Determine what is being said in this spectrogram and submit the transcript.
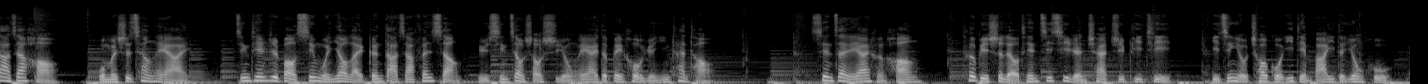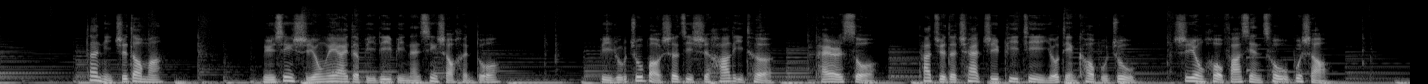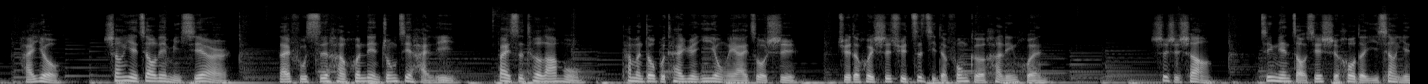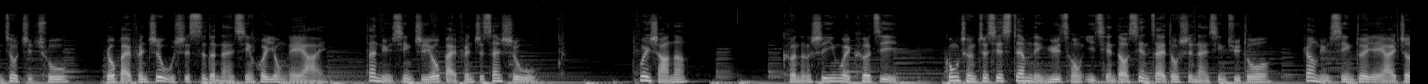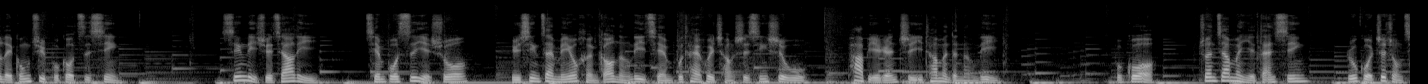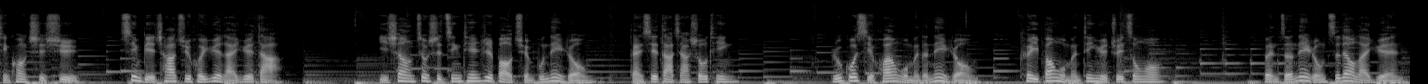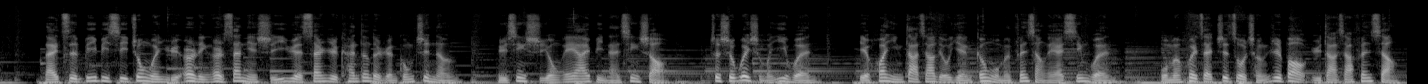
大家好，我们是呛 AI。今天日报新闻要来跟大家分享女性较少使用 AI 的背后原因探讨。现在 AI 很夯，特别是聊天机器人 ChatGPT，已经有超过1.8亿的用户。但你知道吗？女性使用 AI 的比例比男性少很多。比如珠宝设计师哈利特·凯尔索，他觉得 ChatGPT 有点靠不住，试用后发现错误不少。还有。商业教练米歇尔·莱弗斯和婚恋中介海莉·拜斯特拉姆，他们都不太愿意用 AI 做事，觉得会失去自己的风格和灵魂。事实上，今年早些时候的一项研究指出，有百分之五十四的男性会用 AI，但女性只有百分之三十五。为啥呢？可能是因为科技、工程这些 STEM 领域从以前到现在都是男性居多，让女性对 AI 这类工具不够自信。心理学家里，钱伯斯也说，女性在没有很高能力前不太会尝试新事物，怕别人质疑她们的能力。不过，专家们也担心，如果这种情况持续，性别差距会越来越大。以上就是今天日报全部内容，感谢大家收听。如果喜欢我们的内容，可以帮我们订阅追踪哦。本则内容资料来源。来自 BBC 中文于二零二三年十一月三日刊登的人工智能女性使用 AI 比男性少，这是为什么？译文也欢迎大家留言跟我们分享 AI 新闻，我们会在制作成日报与大家分享。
